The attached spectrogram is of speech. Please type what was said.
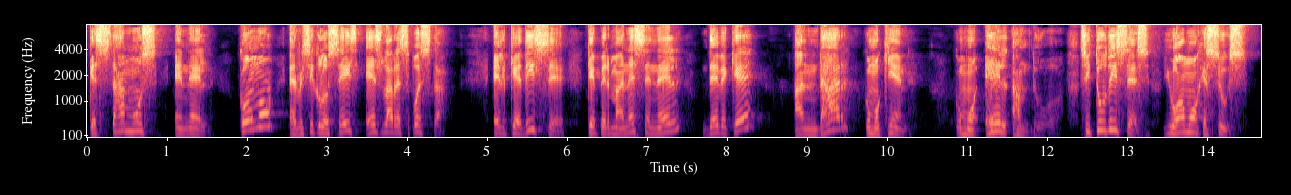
que estamos en él. ¿Cómo? El versículo 6 es la respuesta. El que dice que permanece en él debe qué? Andar como quién? Como él anduvo. Si tú dices, yo amo a Jesús,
